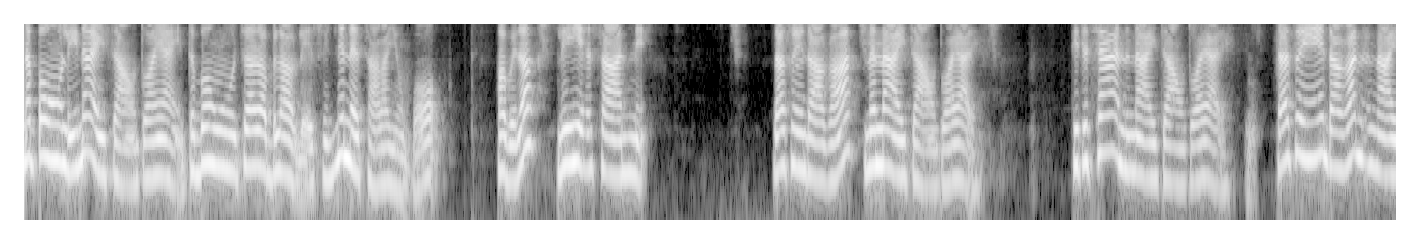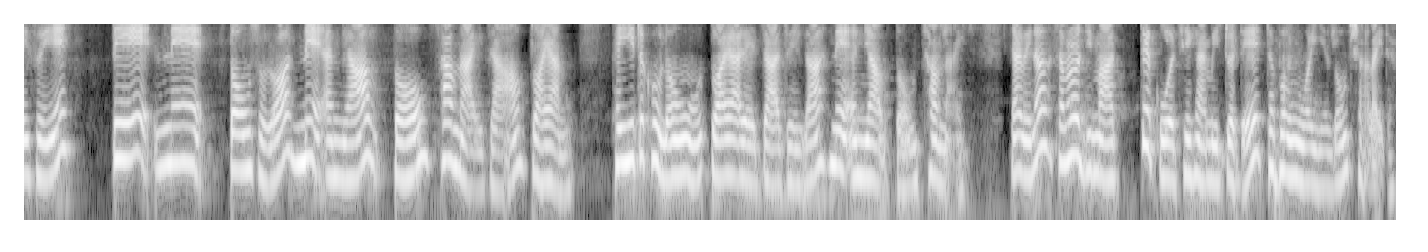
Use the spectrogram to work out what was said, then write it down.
နှစ်ပုံကို၄နိုင်ကြာအောင်တွားရရင်တစ်ပုံကိုကြာတော့ဘယ်လောက်လဲဆိုရင်နှစ်နဲ့စားလိုက်ရုံပေါ့ဟုတ်ပြီနော်၄ရဲ့အစားနှစ်ဒါဆိုရင်ဒါကနှစ်နိုင်ကြာအောင်တွားရတယ် ဒီတစ်ချမ်းကနှစ်နိုင်ကြာအောင်တွားရတယ်ဒါဆိုရင်ဒါကနှစ်နိုင်ဆိုရင်တေနဲ့3ဆိုတော့နှစ်အမြောက်3 6နိုင်ကြာအောင်တွားရမယ်ခရီးတစ်ခုလုံးကိုတွားရတဲ့ကြာချိန်ကနှစ်အမြောက်3 6နိုင်ရပြီနော်ဆရာမတို့ဒီမှာတက်ကိုအခြေခံပြီးတွက်တယ်တပုံကိုအရင်ဆုံးရှာလိုက်တာ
